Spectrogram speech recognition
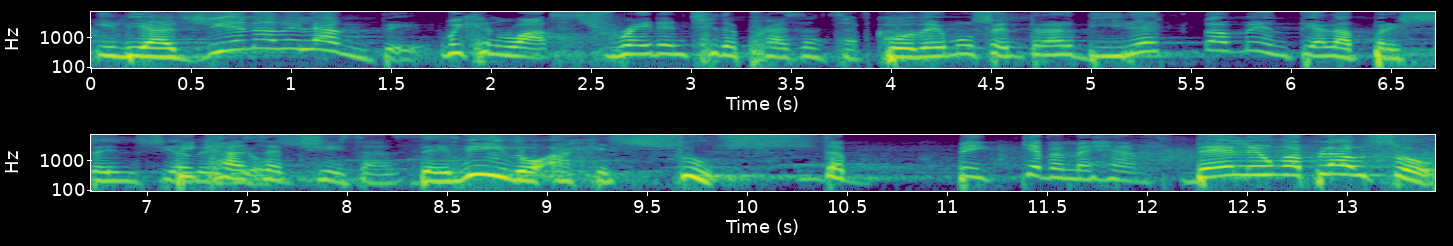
Y de allí en adelante, we can walk straight into the presence of God podemos entrar directamente a la presencia de because of Jesus. Debido a Jesús. The big, give him a hymn. Dele un aplauso.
